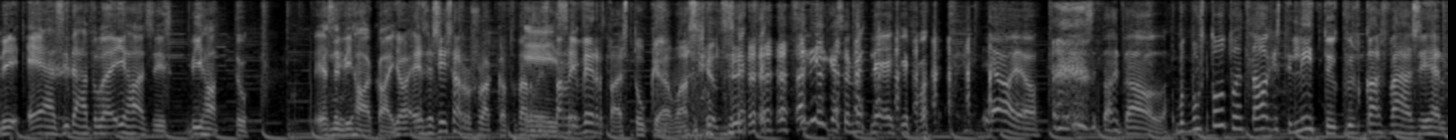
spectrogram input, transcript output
niin eihän sitähän tulee ihan siis vihattu ja se niin. vihaa kaikki. Joo, ei se sisarusrakkautta tarvitse. Ei tarvii se... vertaistukea vaan siltä. se niinkö se meneekin? joo, joo. Se taitaa olla. Mutta musta tuntuu, että oikeasti liittyy kyllä kans vähän siihen,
